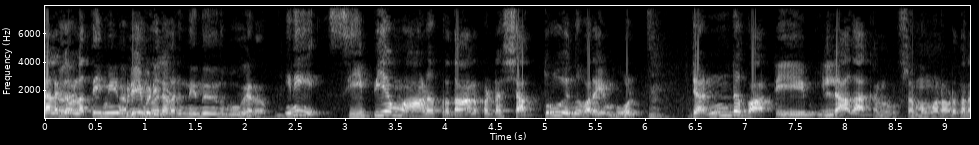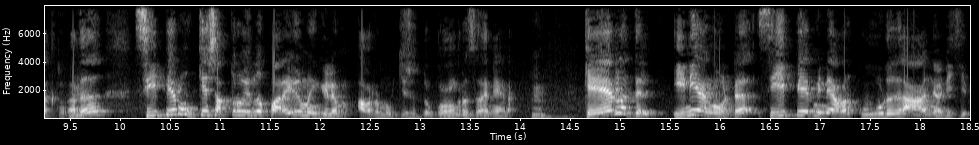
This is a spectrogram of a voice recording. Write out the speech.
കലക്കവെള്ളത്തിൽ മീൻ പിടിയും പിടിക്കുന്ന അവർ നിന്ന് നിന്ന് പോവുകയായിരുന്നു. ഇനി സി പി എം ആണ് പ്രധാനപ്പെട്ട ശത്രു എന്ന് പറയുമ്പോൾ. രണ്ട് പാർട്ടിയെയും ഇല്ലാതാക്കാനുള്ള ശ്രമമാണ് അവിടെ നടക്കുന്നത്. അത് സി പി എം മുഖ്യ ശത്രു എന്ന് പറയുമെങ്കിലും അവരുടെ മുഖ്യ ശത്രു കോൺഗ്രസ് തന്നെയാണ്. കേരളത്തിൽ ഇനി അങ്ങോട്ട് സി പി എമ്മിനെ അവർ കൂടുതൽ ആഞ്ഞടിക്കും.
